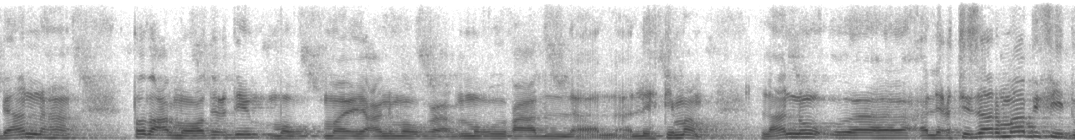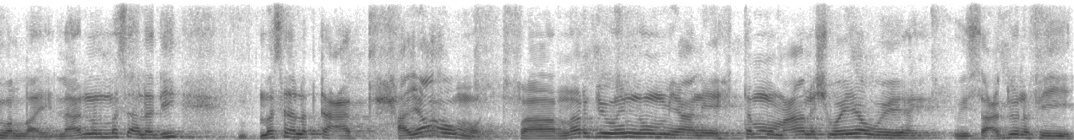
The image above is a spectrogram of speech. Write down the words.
بأنها تضع المواضيع دي موضوع يعني موضوع, موضوع الاهتمام. لأنه آه، الاعتذار ما بيفيد والله. لأنه المسألة دي مسألة بتاعت حياة أو موت. فنرجو إنهم يعني يهتموا معانا شوية ويساعدونا في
